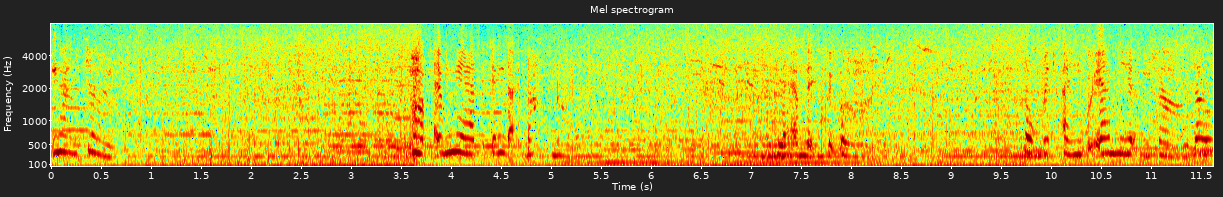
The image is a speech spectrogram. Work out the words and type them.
ngang trời. Hoặc em nghe tiếng đại bác nổ Là em lại tự hỏi Không biết anh của em hiện giờ ở đâu.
